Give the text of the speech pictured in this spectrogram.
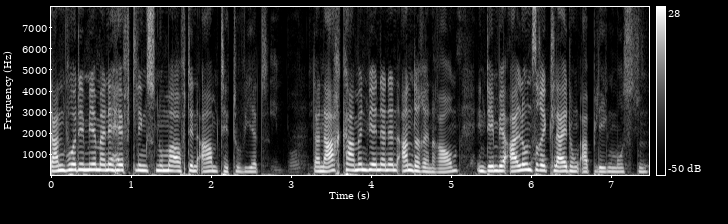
Dann wurde mir meine Häftlingsnummer auf den Arm tätowiert. Danach kamen wir in einen anderen Raum, in dem wir all unsere Kleidung ablegen mussten.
